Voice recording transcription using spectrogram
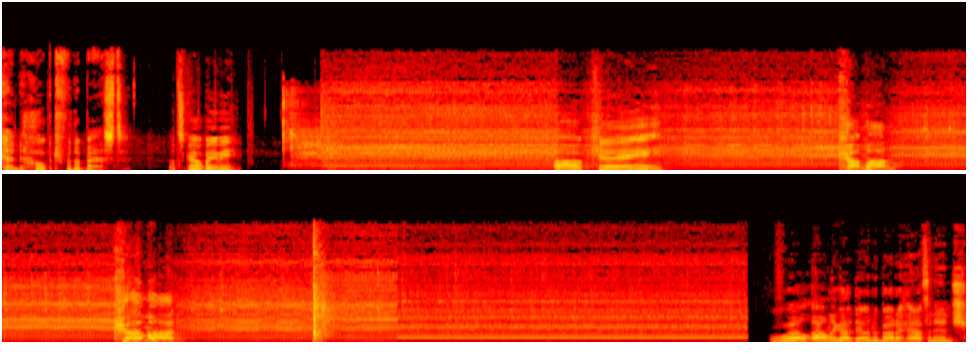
and hoped for the best. Let's go, baby. Okay. Come on. Come on. Well, I only got down to about a half an inch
